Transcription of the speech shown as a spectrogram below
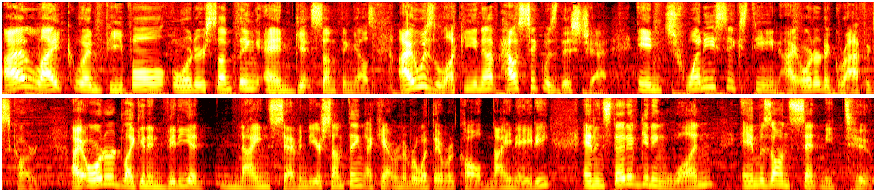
I like when people order something and get something else. I was lucky enough. How sick was this chat? In 2016, I ordered a graphics card. I ordered like an NVIDIA 970 or something. I can't remember what they were called, 980. And instead of getting one, Amazon sent me two.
